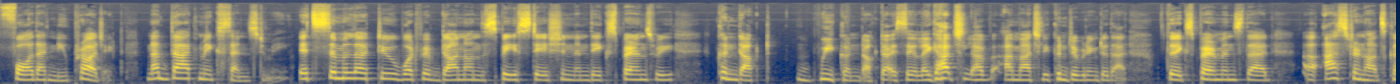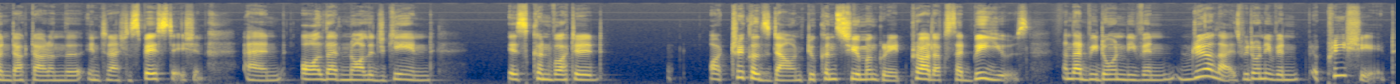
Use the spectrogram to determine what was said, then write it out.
for that new project. Now that makes sense to me. It's similar to what we've done on the space station and the experiments we conduct we conduct. I say, like, actually, I'm actually contributing to that. The experiments that uh, astronauts conduct out on the International Space Station, and all that knowledge gained is converted or trickles down to consumer grade products that we use and that we don't even realize, we don't even appreciate.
